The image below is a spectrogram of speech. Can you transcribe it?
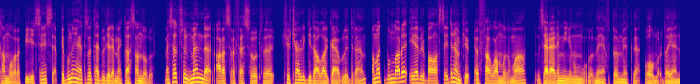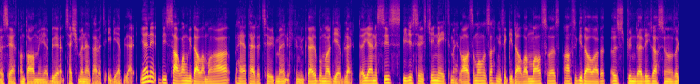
tam olaraq bilirsinizsə, e, bunu həyatınıza tətbiq etmək də asan olur. Məsəl üçün mən də ara-sıra fast food və şəkərli qidalar qəbul edirəm, amma bunları elə bir balansda edirəm ki, öz sağlamlığıma zərəri minimum olur və yaxud da ümumiyyətlə olmur da, yəni öz həyatıma davam edə bilərəm, çəkimə nəzarət edə bilərəm. Yəni biz sağlam qidalanmağa həyat tərzinə çevirməyin üstünlükləri bunlar deyə bilərik də. Yəni siz bilirsiniz ki, nə etmək lazım olacaq, necə qidalanmalısınız, hansı qidaları öz gündəlik rasionunuza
